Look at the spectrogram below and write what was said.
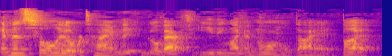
and then slowly over time they can go back to eating like a normal diet. But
